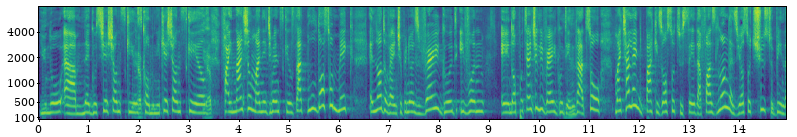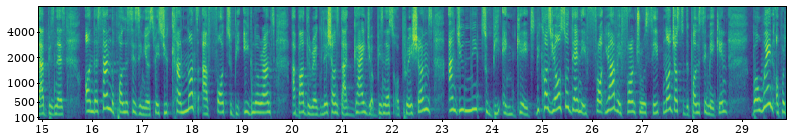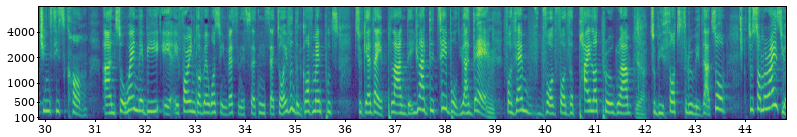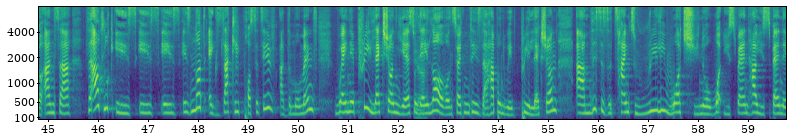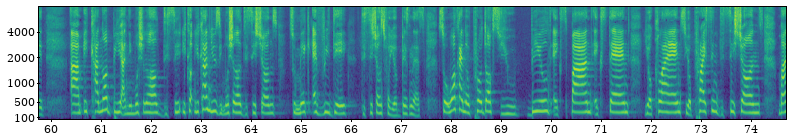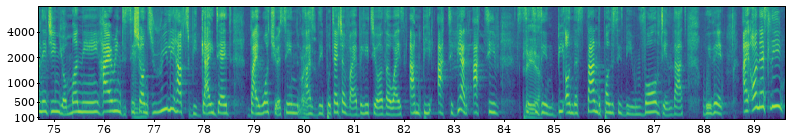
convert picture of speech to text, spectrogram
you know, um, negotiation skills, yep. communication skills, yep. financial management skills that will also make a lot of entrepreneurs very good, even in or potentially very good mm-hmm. in that. So my challenge back is also to say that for as long as you also choose to be in that business, understand the policies in your space. You cannot afford to be ignorant about the regulations that guide your business operations, and you need to be engaged because you're also then a front. You have a front row seat, not just to the policy making, but when opportunities come, and so when maybe a, a, foreign government wants to invest in a certain sector, or even the government puts together a plan, that you are at the table, you are there mm. for them for, for the pilot program yeah. to be thought through with that. So to summarize your answer, the outlook is, is, is, is not exactly positive at the moment. We're in a pre election year, so yeah. there are a lot of uncertainties that happened with pre election. Um, this is the time to really watch you know, what you spend, how you spend it. Um, it cannot be an emotional decision. You, you can't use emotional decisions to make everyday decisions for your business. So, what kind of products you build, expand, extend, your clients, your pricing decisions, managing your money, hiring decisions mm-hmm. really have to be guided by what you're seeing right. as the potential viability or otherwise, and be active, be an active citizen, be understand the policies, be involved in that with it. I honestly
